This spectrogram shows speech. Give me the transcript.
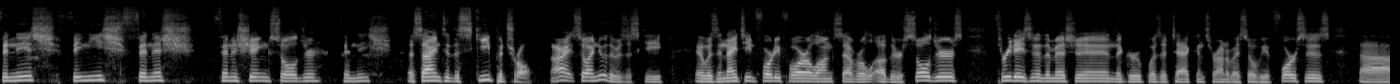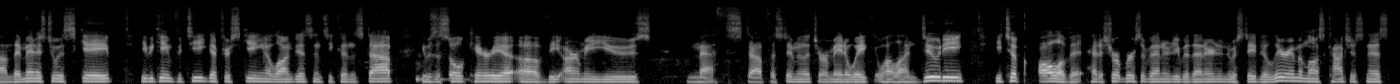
Finnish, Finnish, Finnish, finishing soldier, Finnish, assigned to the ski patrol. All right, so I knew there was a ski. It was in 1944, along several other soldiers. Three days into the mission, the group was attacked and surrounded by Soviet forces. Um, they managed to escape. He became fatigued after skiing a long distance. He couldn't stop. He was the sole carrier of the army used meth stuff, a stimulant to remain awake while on duty. He took all of it, had a short burst of energy, but then entered into a state of delirium and lost consciousness.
